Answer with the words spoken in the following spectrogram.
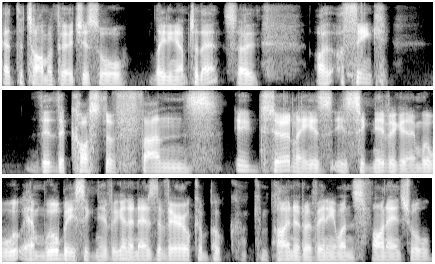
at the time of purchase or leading up to that. So I, I think the the cost of funds it certainly is is significant and will and will be significant. And as the variable comp- component of anyone's financial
